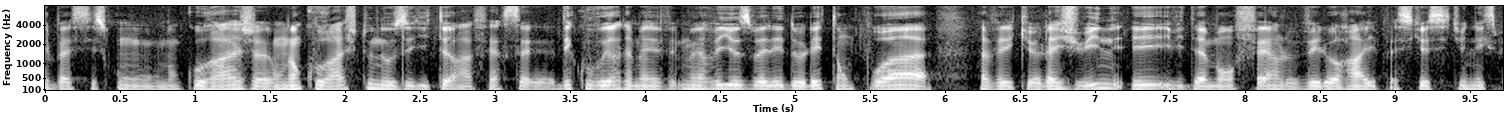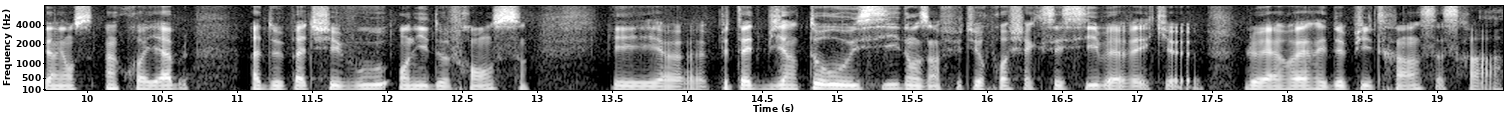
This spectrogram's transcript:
Eh ben, c'est ce qu'on encourage. On encourage tous nos éditeurs à faire, c'est découvrir la merveilleuse vallée de l'Étampois avec euh, la Juine et évidemment faire le vélo rail parce que c'est une expérience incroyable à deux pas de chez vous en Ile-de-France et euh, peut-être bientôt aussi dans un futur proche accessible avec euh, le RER e et depuis le train, ça sera.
